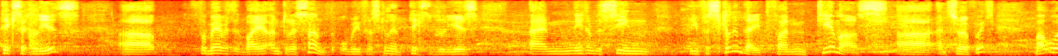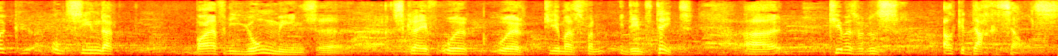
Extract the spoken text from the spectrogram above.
tekste gelees. Uh vir my was dit baie interessant om die verskillende tekste te lees en net om te sien die verskillendheid van temas uh en so voort, maar ook om te sien dat baie van die jong mense skryf oor oor temas van identiteit. Uh temas wat ons elke dag gesels.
